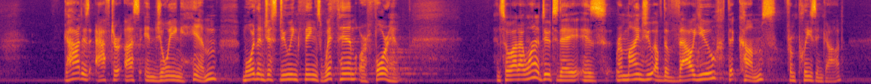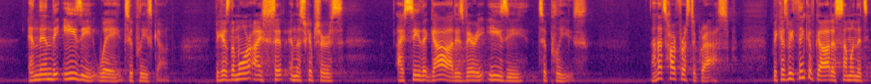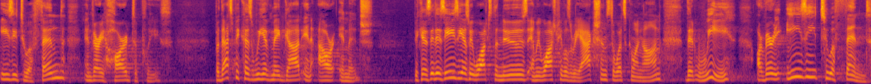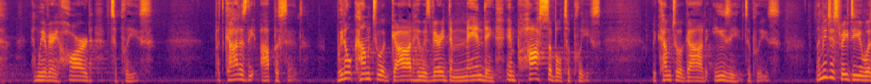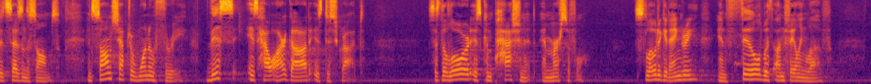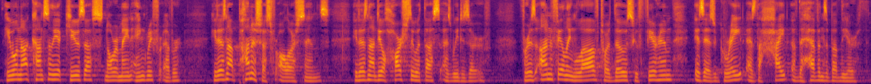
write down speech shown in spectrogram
God is after us enjoying Him more than just doing things with Him or for Him. And so, what I want to do today is remind you of the value that comes from pleasing God, and then the easy way to please God. Because the more I sit in the scriptures, I see that God is very easy to please. Now, that's hard for us to grasp because we think of God as someone that's easy to offend and very hard to please. But that's because we have made God in our image. Because it is easy as we watch the news and we watch people's reactions to what's going on that we are very easy to offend and we are very hard to please. But God is the opposite. We don't come to a God who is very demanding, impossible to please. We come to a God easy to please. Let me just read to you what it says in the Psalms. In Psalms chapter 103, this is how our God is described. It says, The Lord is compassionate and merciful, slow to get angry, and filled with unfailing love. He will not constantly accuse us, nor remain angry forever. He does not punish us for all our sins. He does not deal harshly with us as we deserve. For his unfailing love toward those who fear him is as great as the height of the heavens above the earth.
